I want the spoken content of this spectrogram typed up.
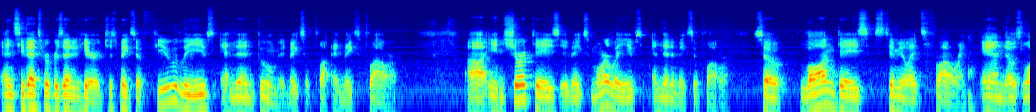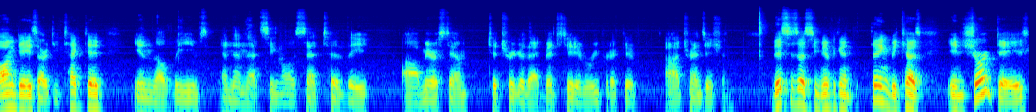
And see, that's represented here. It just makes a few leaves, and then boom, it makes a it makes a flower. Uh, in short days, it makes more leaves, and then it makes a flower. So long days stimulates flowering, and those long days are detected in the leaves, and then that signal is sent to the uh, meristem to trigger that vegetative reproductive uh, transition. This is a significant thing because in short days,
